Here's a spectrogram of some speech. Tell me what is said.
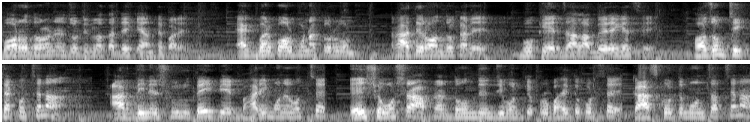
বড় ধরনের জটিলতা ডেকে আনতে পারে। একবার কল্পনা করুন, রাতের অন্ধকারে বুকের জ্বালা বেড়ে গেছে। হজম ঠিকঠাক হচ্ছে না? আর দিনের শুরুতেই পেট ভারী মনে হচ্ছে। এই সমস্যা আপনার দৈনন্দিন জীবনকে প্রবাহিত করছে। কাজ করতে মন চাচ্ছে না।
